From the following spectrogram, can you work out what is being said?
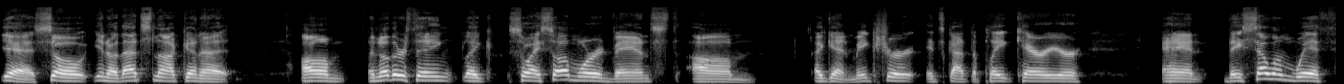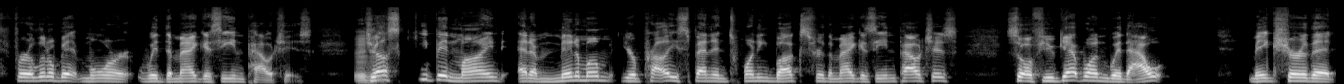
yeah. So you know that's not gonna. Um, another thing, like, so I saw more advanced. Um, again, make sure it's got the plate carrier and they sell them with for a little bit more with the magazine pouches. Mm-hmm. Just keep in mind at a minimum, you're probably spending 20 bucks for the magazine pouches. So if you get one without, make sure that,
